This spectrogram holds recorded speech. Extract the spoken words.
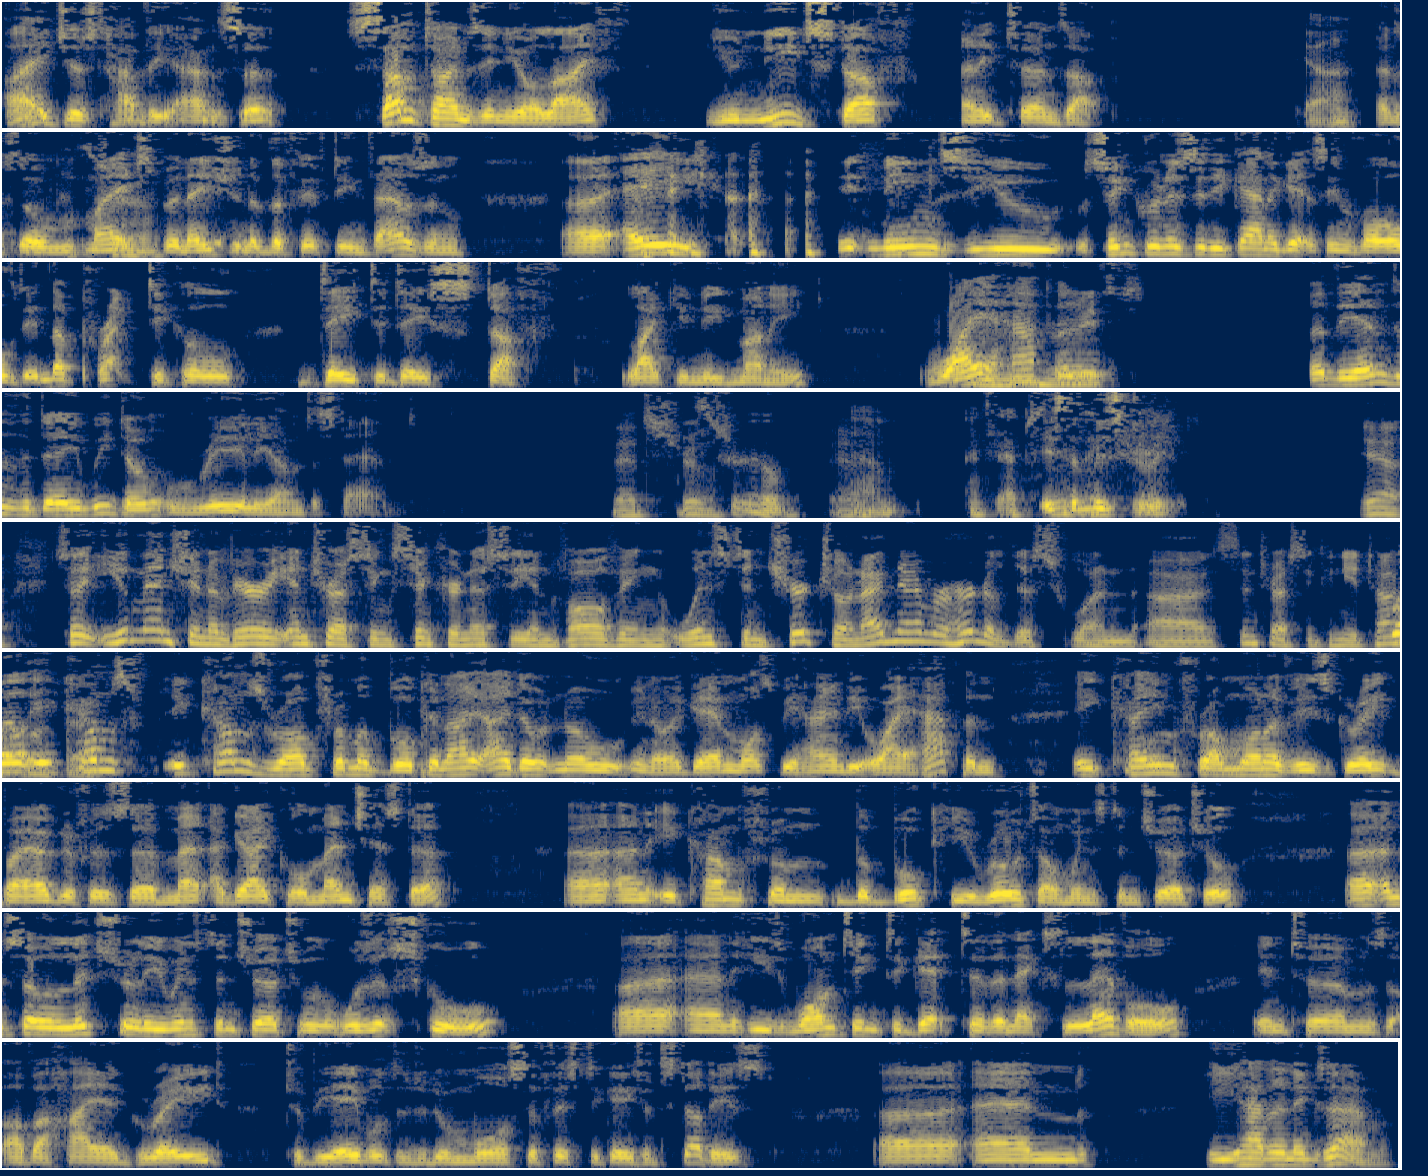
I just have the answer. Sometimes in your life, you need stuff and it turns up. Yeah. And so my true. explanation of the 15,000, uh, A, it means you, synchronicity kind of gets involved in the practical day-to-day stuff, like you need money. Why it happens, at the end of the day, we don't really understand. That's true. That's true. Yeah. Um, that's absolutely It's a mystery. true. Yeah. So you mentioned a very interesting synchronicity involving Winston Churchill, and I'd never heard of this one. Uh, it's interesting. Can you talk Well, about it that? comes, it comes, Rob, from a book, and I, I don't know, you know, again, what's behind it, why it happened. It came from one of his great biographers, uh, a guy called Manchester, uh, and it comes from the book he wrote on Winston Churchill. Uh, and so literally Winston Churchill was at school, uh, and he's wanting to get to the next level in terms of a higher grade to be able to do more sophisticated studies, uh, and he had an exam.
